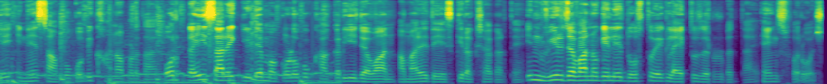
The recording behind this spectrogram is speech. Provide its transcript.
ये इन्हें सांपों को भी खाना पड़ता है। और कई सारे कीड़े मकोड़ों को खाकर ये जवान हमारे देश की रक्षा करते हैं। इन वीर जवानों के लिए दोस्तों, एक लाइक तो ज़रूर बनता है थैंक्स फॉर वॉचिंग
